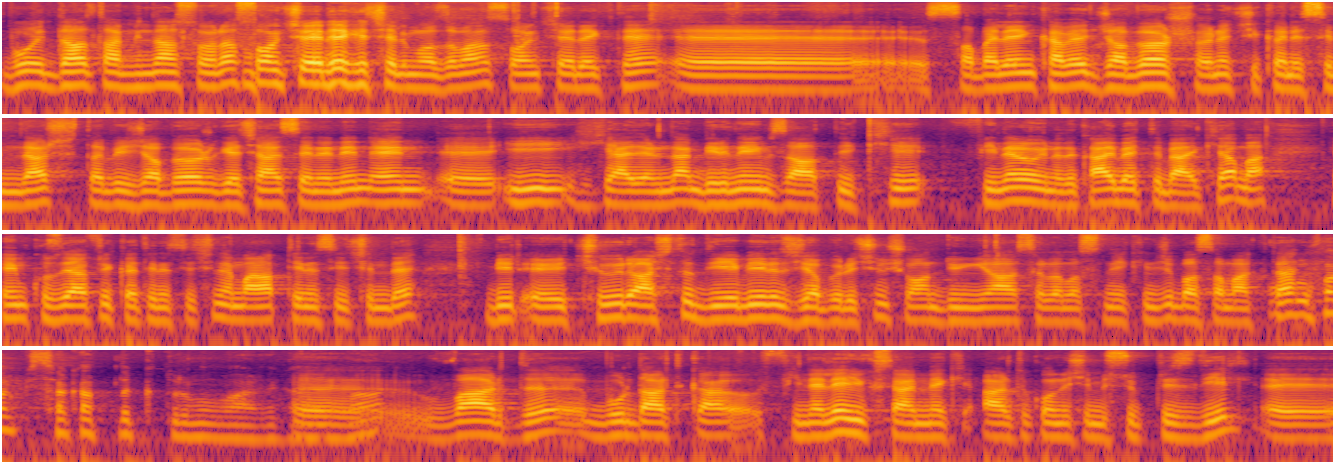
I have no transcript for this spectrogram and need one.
Bu iddialı tahminden sonra son çeyreğe geçelim o zaman. Son çeyrekte e, Sabalenka ve Jabeur öne çıkan isimler. Tabii Jabeur geçen senenin en e, iyi hikayelerinden birine imza attı. İki final oynadı, kaybetti belki ama hem Kuzey Afrika tenisi için hem Arap tenisi için de bir e, çığır açtı diyebiliriz Jabeur için. Şu an dünya sıralamasının ikinci basamakta. Orada ufak bir sakatlık durumu vardı e, galiba. vardı. Burada artık finale yükselmek artık onun için bir sürpriz değil. E,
